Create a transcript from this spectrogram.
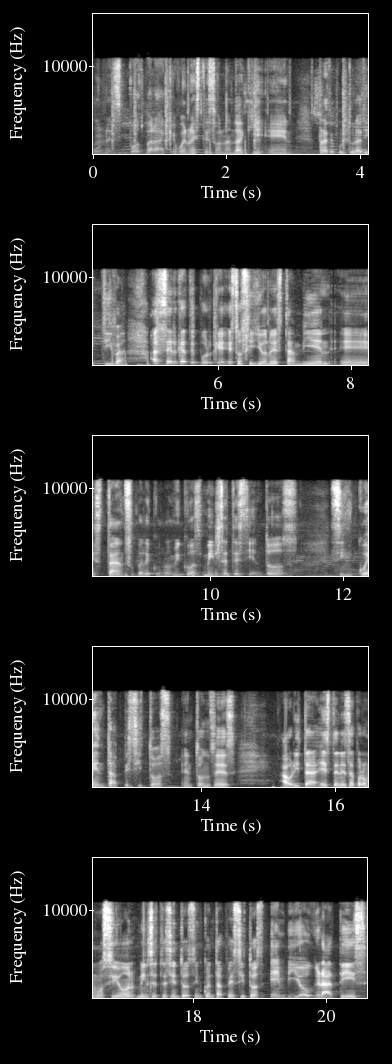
un spot para que, bueno, esté sonando aquí en Radio Cultura Adictiva. Acércate porque estos sillones también eh, están súper económicos. 1750 pesitos. Entonces, ahorita está en esa promoción. 1750 pesitos. Envío gratis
